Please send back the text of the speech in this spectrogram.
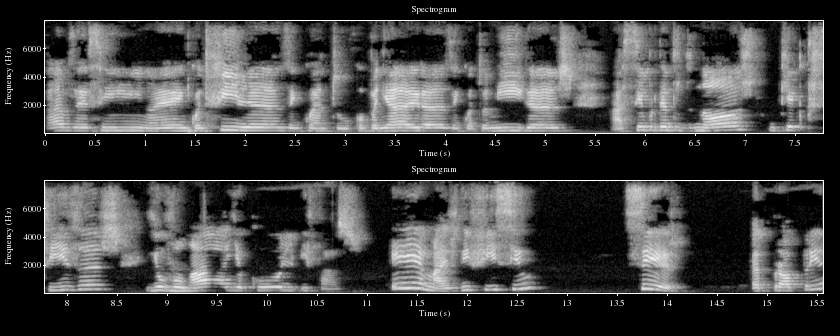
Sabes? É assim, não é? Enquanto filhas, enquanto companheiras, enquanto amigas, Há sempre dentro de nós o que é que precisas e eu vou uhum. lá e acolho e faço. É mais difícil ser a própria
